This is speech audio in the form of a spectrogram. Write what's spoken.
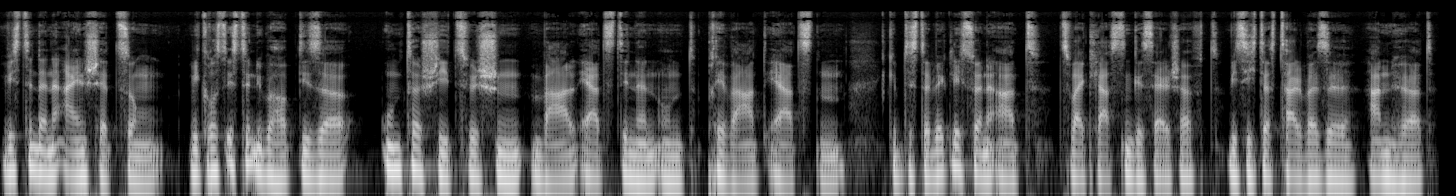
wie ist denn deine Einschätzung? Wie groß ist denn überhaupt dieser Unterschied zwischen Wahlärztinnen und Privatärzten? Gibt es da wirklich so eine Art Zweiklassengesellschaft, wie sich das teilweise anhört?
